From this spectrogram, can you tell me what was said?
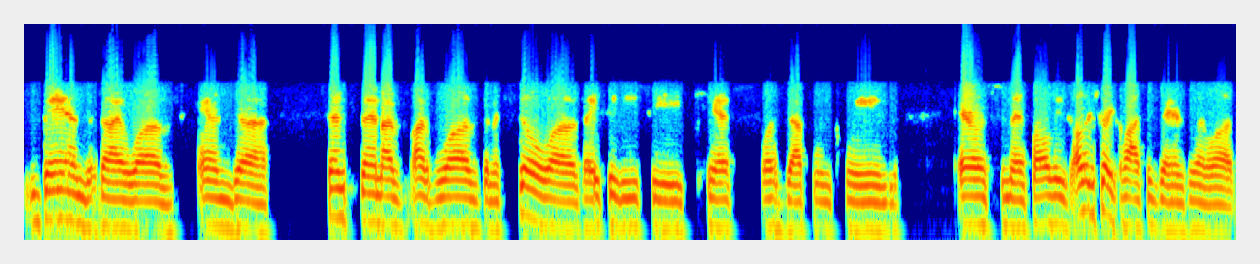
band that I loved. And uh, since then, I've, I've loved and I still love ACDC, Kiss, Led Zeppelin, Queen, Aerosmith, all these all these great classic bands that I love.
